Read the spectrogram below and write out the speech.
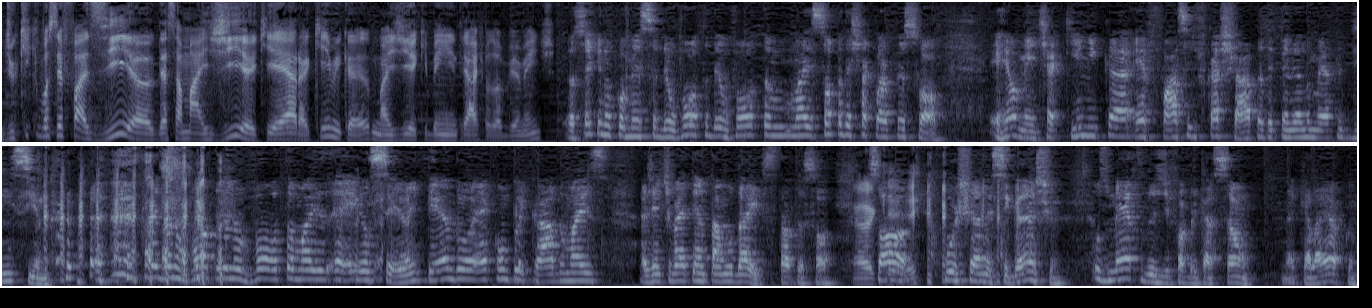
de o que, que você fazia dessa magia que era química? Magia que bem entre aspas, obviamente. Eu sei que no começo você deu volta, deu volta, mas só para deixar claro, pessoal, realmente a química é fácil de ficar chata dependendo do método de ensino. Vai dando volta, dando volta, mas é, eu sei, eu entendo, é complicado, mas a gente vai tentar mudar isso, tá, pessoal? Okay. Só puxando esse gancho, os métodos de fabricação naquela época,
